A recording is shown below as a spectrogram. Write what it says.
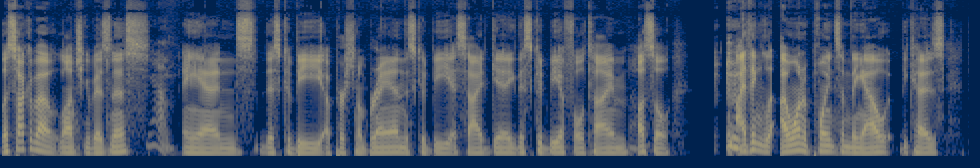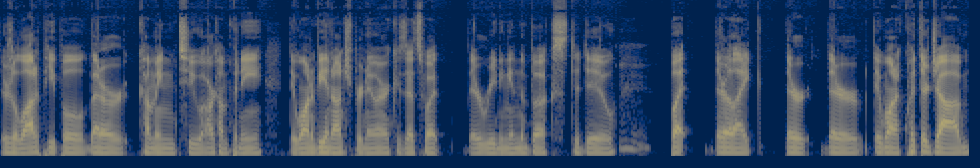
Let's talk about launching a business. Yeah. And this could be a personal brand. This could be a side gig. This could be a full time mm-hmm. hustle. I think I want to point something out because there's a lot of people that are coming to our company. They want to be an entrepreneur because that's what they're reading in the books to do. Mm-hmm. But they're like they're they're they want to quit their job,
